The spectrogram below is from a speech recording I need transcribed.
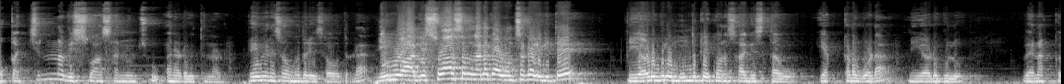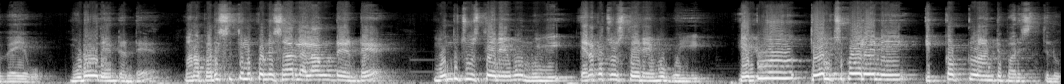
ఒక చిన్న విశ్వాసాన్ని ఉంచు అని అడుగుతున్నాడు. ప్రేమైన సహోదరి సహోదరుడా నీవు ఆ విశ్వాసం గనక ఉంచగలిగితే నీ అడుగులు ముందుకే కొనసాగిస్తావు. ఎక్కడ కూడా నీ అడుగులు వెనక్కు వేయవు. మూడవది ఏంటంటే మన పరిస్థితులు కొన్నిసార్లు ఎలా ఉంటాయంటే ముందు చూస్తేనేమో నుయ్యి వెనక చూస్తేనేమో గొయ్యి ఎటు తేల్చుకోలేని ఇక్కట్లు లాంటి పరిస్థితులు.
